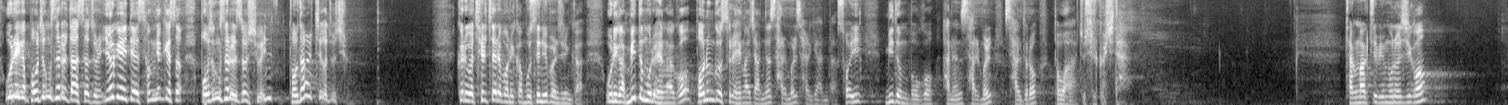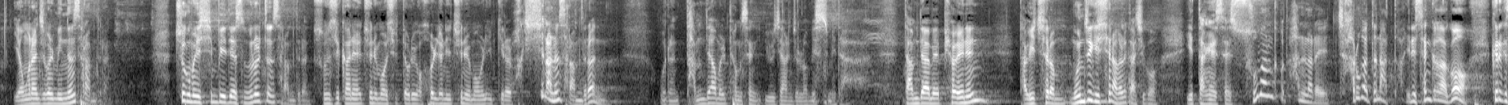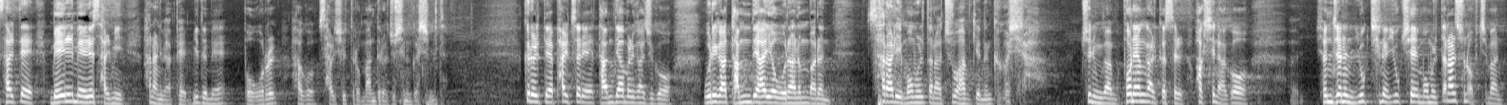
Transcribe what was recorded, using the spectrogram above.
우리가 보증서를 다 써주는 여기에 대해 성령께서 보증서를 써주시고 도장을 찍어주시고 그리고 7절에 보니까 무슨 일을 주니까 우리가 믿음으로 행하고 보는 것으로 행하지 않는 삶을 살게 한다. 소위 믿음 보고 하는 삶을 살도록 도와주실 것이다. 장막집이 무너지고 영원한 집을 믿는 사람들은 죽음의 신비에 대해서 눈을 뜬 사람들은 순식간에 주님 오실 때 우리가 홀연히 주님의 몸을 입기를 확신하는 사람들은 우리는 담대함을 평생 유지하는 줄로 믿습니다. 담대함의 표현은 다윗처럼 문지기 신앙을 가지고 이 땅에서의 수많은 것보다 하늘나라의 차로가 더 낫다. 이렇게 생각하고 그렇게 살 때 매일매일의 삶이 하나님 앞에 믿음의 보고를 하고 살 수 있도록 만들어 주시는 것입니다. 그럴 때 8절에 담대함을 가지고 우리가 담대하여 원하는 바는 차라리 몸을 떠나 주와 함께 있는 그것이라. 주님과 본향 갈 것을 확신하고 어, 현재는 육신의 육체의 몸을 떠날 수는 없지만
